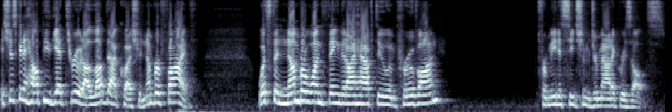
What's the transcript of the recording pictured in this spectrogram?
It's just to help you get through it. I love that question. Number five, What's the number one thing that I have to improve on for me to see some dramatic results?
